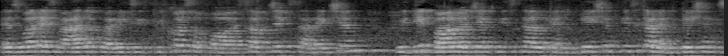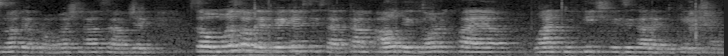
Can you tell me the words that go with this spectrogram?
as well as my other colleagues, is because of our subject selection. We did biology and physical education. Physical education is not a promotional subject. So most of the vacancies that come out, they don't require one to teach physical education.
